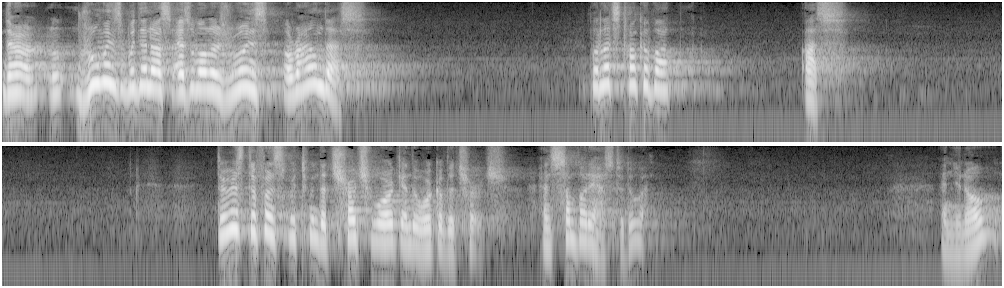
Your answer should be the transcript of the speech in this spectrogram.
There are ruins within us as well as ruins around us. But let's talk about us. There is difference between the church work and the work of the church, and somebody has to do it. And you know,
